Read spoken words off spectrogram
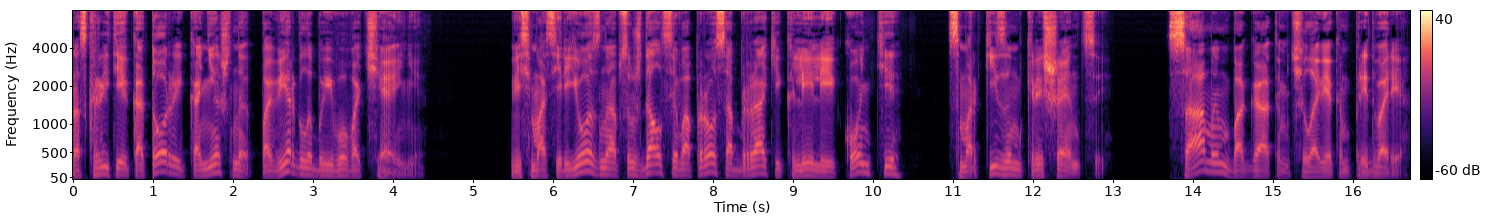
раскрытие которой, конечно, повергло бы его в отчаяние. Весьма серьезно обсуждался вопрос о браке Клелии Конти с маркизом Крешенци, самым богатым человеком при дворе.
